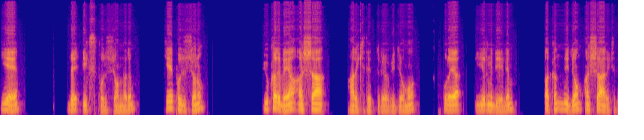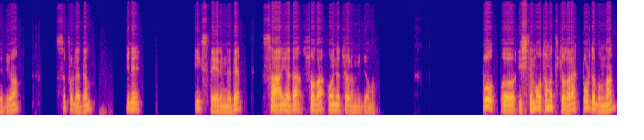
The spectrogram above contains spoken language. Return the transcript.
Y ve X pozisyonlarım. Y pozisyonum yukarı veya aşağı hareket ettiriyor videomu. Buraya 20 diyelim. Bakın videom aşağı hareket ediyor. Sıfırladım. Yine X değerimle de sağa ya da sola oynatıyorum videomu. Bu e, işlemi otomatik olarak burada bulunan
